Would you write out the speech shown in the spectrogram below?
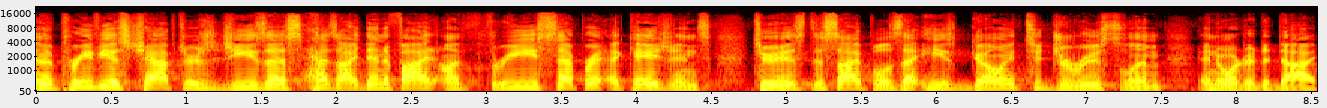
In the previous chapters, Jesus has identified on three separate occasions to his disciples that he's going to Jerusalem in order to die.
